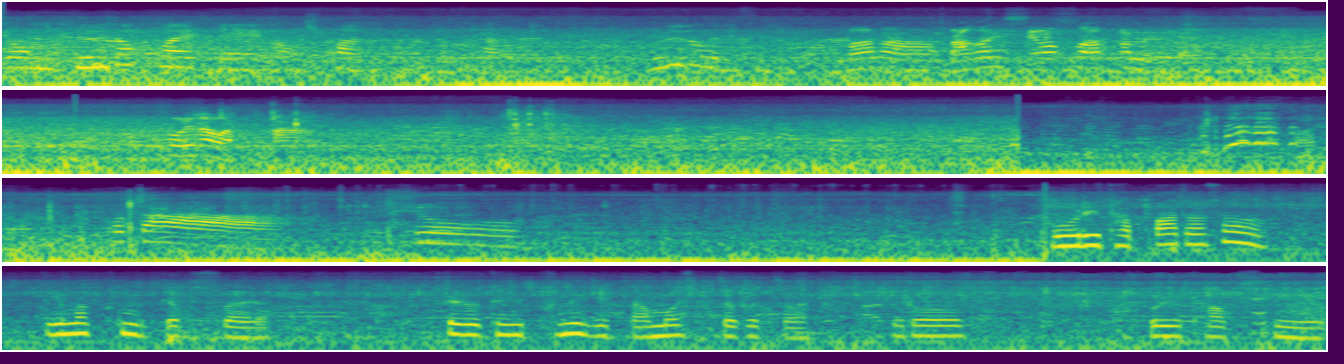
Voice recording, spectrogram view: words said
좀덜 덥고 할 때 가고 싶어 하는 거가 좀 다른. 우리도 그랬으니까. 맞아. 나가기 싫었어, 아까는. 거의 다 왔다. 보자. 쇼. 물이 다 빠져서 이만큼밖에 없어요. 그래도 되게 분위기 있다. 멋있죠, 그쵸? 이렇게 물이 다 없으면.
